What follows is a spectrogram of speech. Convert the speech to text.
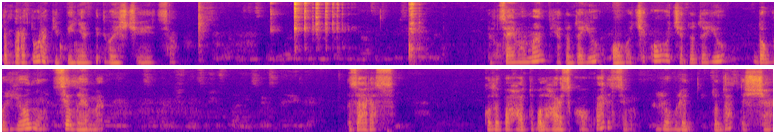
температура кипіння підвищується. І в цей момент я додаю овочі. Овочі додаю до бульйону цілими. Зараз коли багато болгарського перцю, люблю додати ще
